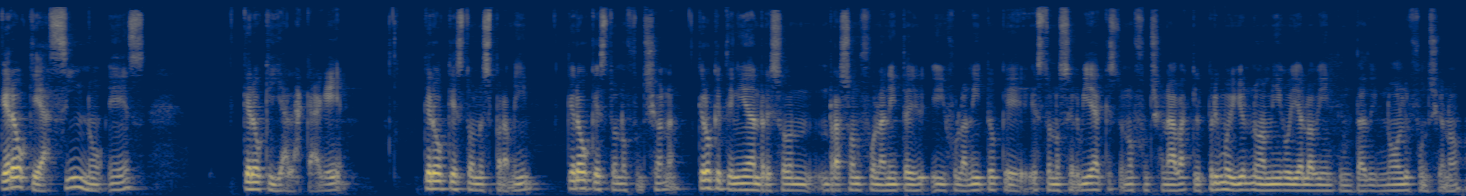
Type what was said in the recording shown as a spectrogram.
creo que así no es, creo que ya la cagué creo que esto no es para mí, creo que esto no funciona, creo que tenían razón, razón fulanita y, fulanito que esto no servía, que esto no funcionaba, que el primo y un amigo ya lo había intentado y no le funcionó.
